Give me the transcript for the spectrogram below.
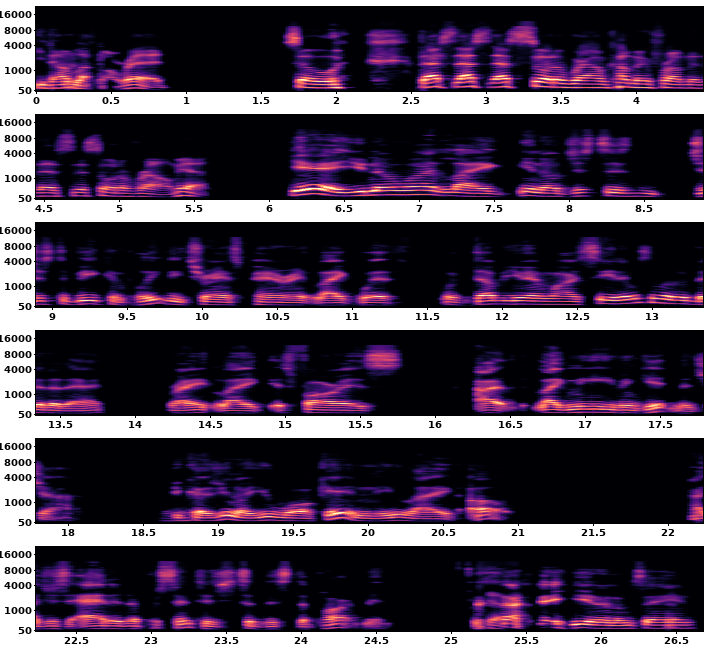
you know, I'm hmm. left on red. So that's that's that's sort of where I'm coming from in this this sort of realm. Yeah. Yeah, you know what? Like, you know, just to just to be completely transparent, like with with WNYC, there was a little bit of that, right? Like as far as I like me even getting the job. Because you know, you walk in and you like, oh, I just added a percentage to this department. Yeah. you know what I'm saying?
